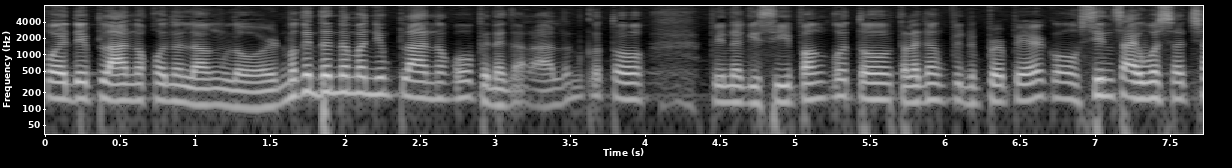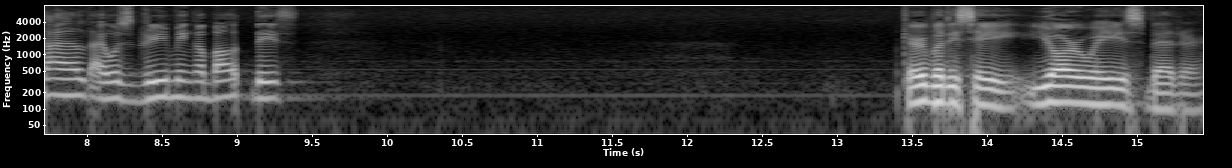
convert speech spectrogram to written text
pwede plano ko na lang, Lord? Maganda naman yung plano ko. Pinag-aralan ko to. Pinag-isipan ko to. Talagang pinaprepare ko. Since I was a child, I was dreaming about this. Everybody say, your way is better.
